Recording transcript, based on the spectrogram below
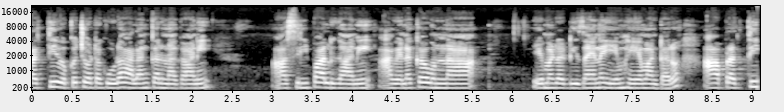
ప్రతి ఒక్క చోట కూడా అలంకరణ కానీ ఆ శిల్పాలు కానీ ఆ వెనక ఉన్న ఏమంటారు డిజైన్ ఏం ఏమంటారో ఆ ప్రతి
